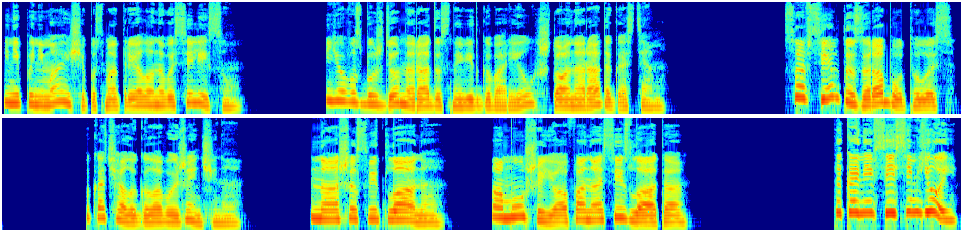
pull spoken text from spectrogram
и непонимающе посмотрела на Василису. Ее возбужденно радостный вид говорил, что она рада гостям. «Совсем ты заработалась», — покачала головой женщина. «Наша Светлана, а муж ее Афанасий Злата». «Так они всей семьей!»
